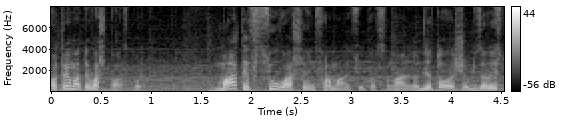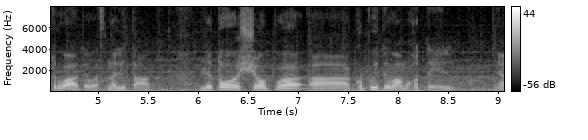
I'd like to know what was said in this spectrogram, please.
отримати ваш паспорт, мати всю вашу інформацію персональну для того, щоб зареєструвати вас на літак, для того, щоб е, а, купити вам готель, е,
